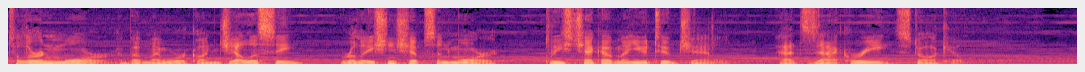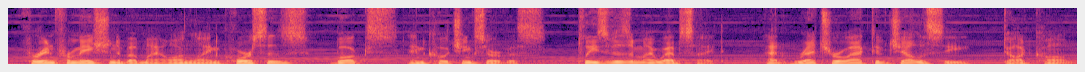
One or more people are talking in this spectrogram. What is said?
To learn more about my work on jealousy, relationships, and more, please check out my YouTube channel at Zachary Stockill. For information about my online courses, books, and coaching service, please visit my website at retroactivejealousy.com.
